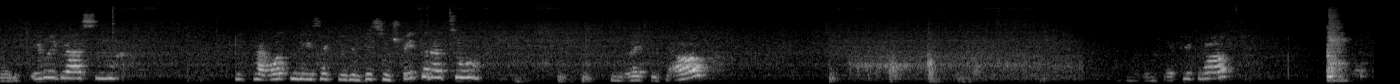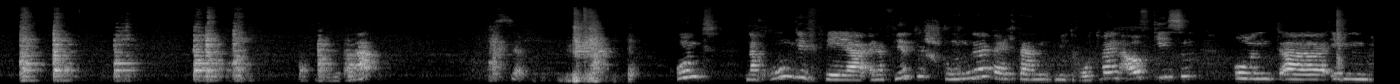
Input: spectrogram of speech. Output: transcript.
Nicht übrig lassen. Die Karotten, wie gesagt, tue ich ein bisschen später dazu. Den ich auch. Den Deckel drauf. Und nach ungefähr einer Viertelstunde werde ich dann mit Rotwein aufgießen und äh, eben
